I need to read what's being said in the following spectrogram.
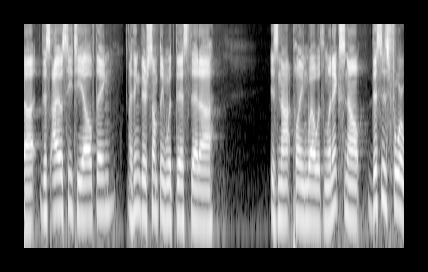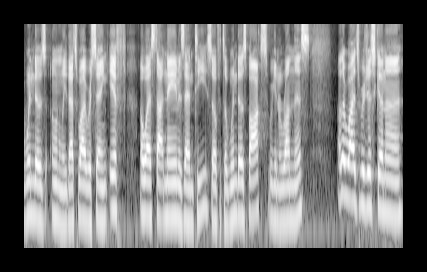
uh, this IOCTL thing, I think there's something with this that uh, is not playing well with Linux. Now, this is for Windows only. That's why we're saying if os.name is NT, so if it's a Windows box, we're going to run this. Otherwise, we're just going to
